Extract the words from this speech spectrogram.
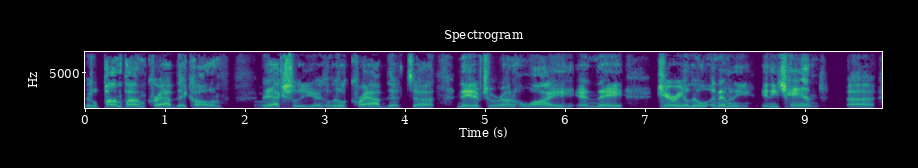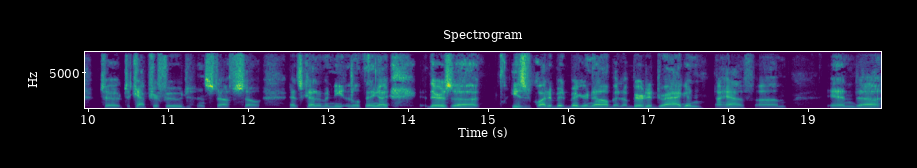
little pom pom crab they call them. They actually is a little crab that uh, native to around Hawaii, and they carry a little anemone in each hand uh, to to capture food and stuff. So that's kind of a neat little thing. I there's a he's quite a bit bigger now, but a bearded dragon I have. Um, and uh,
